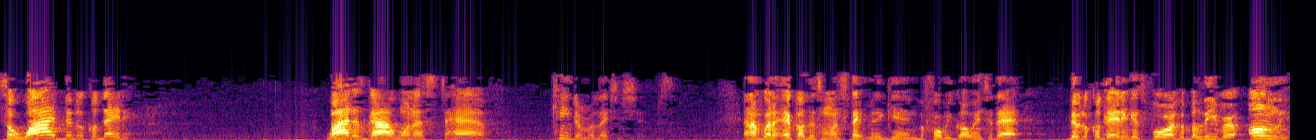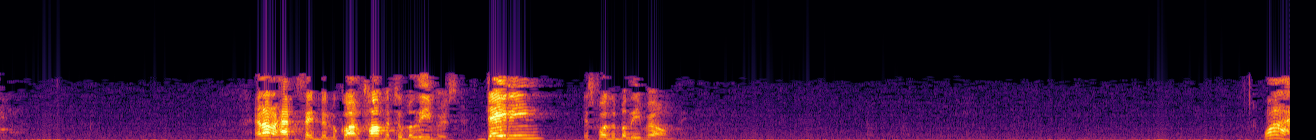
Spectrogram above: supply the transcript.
So why biblical dating? Why does God want us to have kingdom relationships? And I'm going to echo this one statement again before we go into that. Biblical dating is for the believer only. And I don't have to say biblical, I'm talking to believers. Dating is for the believer only. Why?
